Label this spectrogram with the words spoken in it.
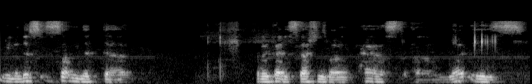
you know this is something that, uh, that we've had discussions about in the past. Uh, what is,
